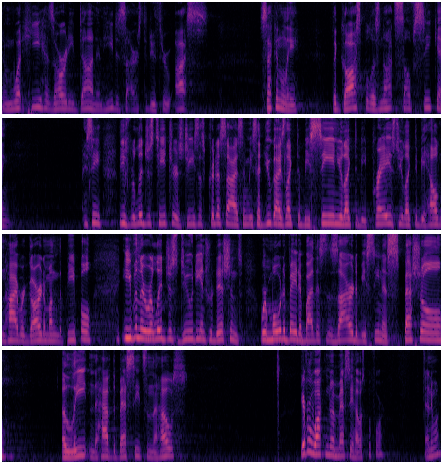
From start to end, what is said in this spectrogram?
in what He has already done and He desires to do through us. Secondly, the gospel is not self seeking. You see, these religious teachers, Jesus criticized them. He said, You guys like to be seen, you like to be praised, you like to be held in high regard among the people. Even their religious duty and traditions were motivated by this desire to be seen as special, elite, and to have the best seats in the house. You ever walked into a messy house before? Anyone?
